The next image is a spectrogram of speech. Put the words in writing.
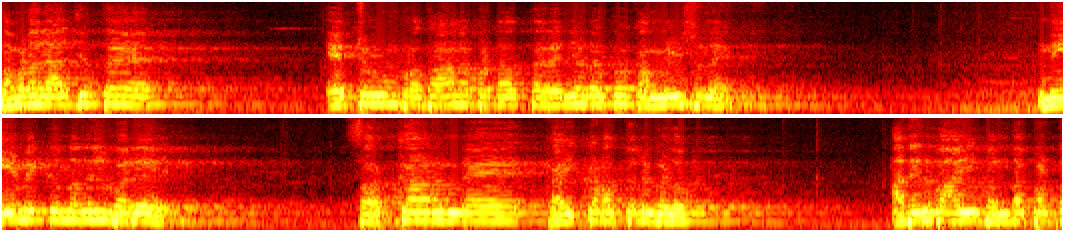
നമ്മുടെ രാജ്യത്തെ ഏറ്റവും പ്രധാനപ്പെട്ട തെരഞ്ഞെടുപ്പ് കമ്മീഷനെ നിയമിക്കുന്നതിൽ വരെ സർക്കാരിന്റെ കൈക്കടത്തലുകളും അതിനുമായി ബന്ധപ്പെട്ട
